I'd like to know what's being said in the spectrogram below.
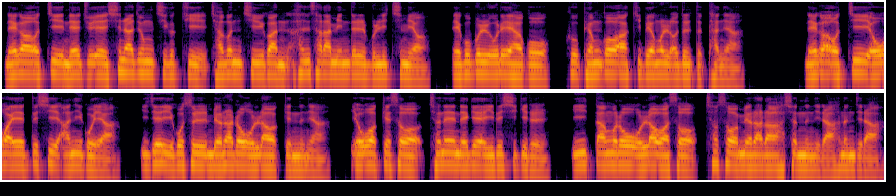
내가 어찌 내 주의 신하 중 지극히 작은 지휘관 한 사람인들 물리치며 애굽을 의뢰하고 그 병거와 기병을 얻을 듯하냐? 내가 어찌 여호와의 뜻이 아니고야 이제 이곳을 멸하러 올라왔겠느냐? 여호와께서 전에 내게 이르시기를 이 땅으로 올라와서 쳐서 멸하라 하셨느니라 하는지라.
